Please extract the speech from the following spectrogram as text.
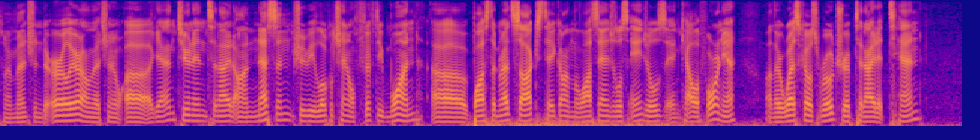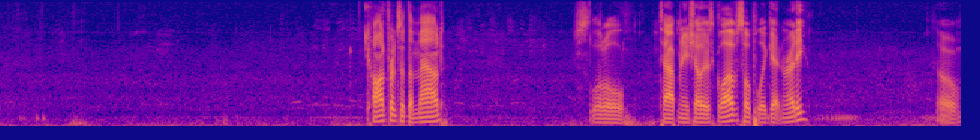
So I mentioned earlier, I'll mention uh, again, tune in tonight on NESN, should be local channel 51. Uh, Boston Red Sox take on the Los Angeles Angels in California on their West Coast road trip tonight at 10. Conference at the mound. Just a little tapping each other's gloves, hopefully getting ready. So,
